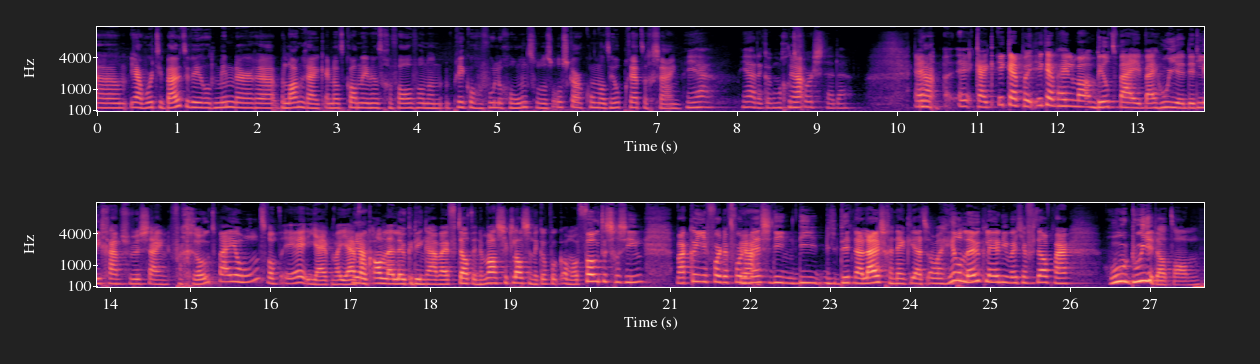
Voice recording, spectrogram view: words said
um, ja, wordt die buitenwereld minder uh, belangrijk. En dat kan in het geval van een prikkelgevoelige hond zoals Oscar, kon dat heel prettig zijn. Ja, ja dat kan ik me goed Ja. voorstellen. En Ja. eh, kijk, ik heb, ik heb helemaal een beeld bij, bij hoe je dit lichaamsbewustzijn vergroot bij je hond. Want eh, jij hebt, maar jij hebt ook allerlei leuke dingen aan mij verteld in de masterclass. En ik heb ook allemaal foto's gezien. Maar kun je voor de, voor Ja. de mensen die, die, die dit nou luisteren en denken... Ja, het is allemaal heel leuk, Leonie, wat je vertelt. Maar hoe doe je dat dan?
